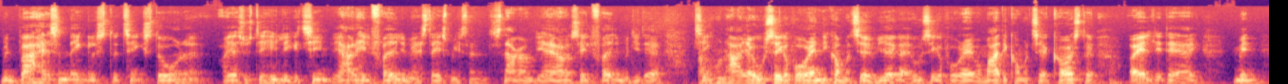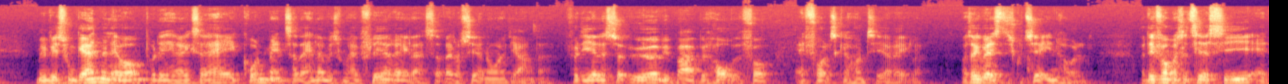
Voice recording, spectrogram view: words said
Men bare have sådan en enkelt ting stående, og jeg synes, det er helt legitimt. Jeg har det helt fredeligt med, at statsministeren snakker om det. Jeg er også helt fredelig med de der ting, hun har. Jeg er usikker på, hvordan de kommer til at virke, jeg er usikker på, hvor meget det kommer til at koste, og alt det der. Ikke? Men, men hvis hun gerne vil lave om på det her, ikke, så have et grundmantra, der handler om, at hvis hun har flere regler, så reducerer nogle af de andre. Fordi ellers så øger vi bare behovet for, at folk skal håndtere regler. Og så kan vi altså diskutere indholdet. Og det får mig så til at sige, at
